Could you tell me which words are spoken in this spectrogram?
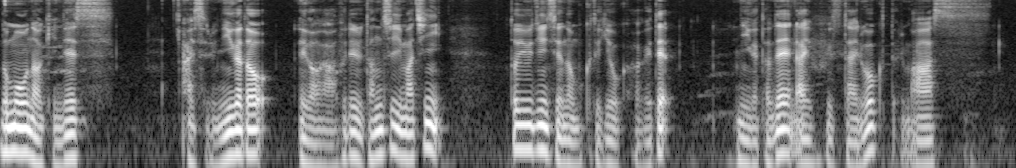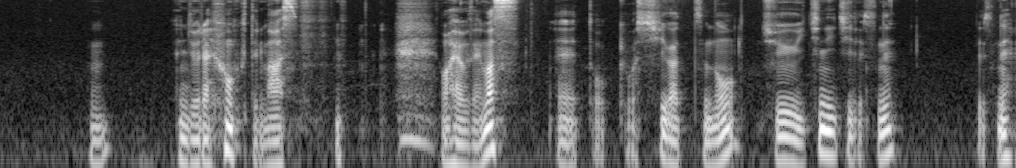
どうも、直樹です。愛する新潟を笑顔があふれる楽しい街にという人生の目的を掲げて、新潟でライフスタイルを送っております。ん？エンジョイライフを送っております。おはようございます。えっ、と、今日は4月の11日ですね。ですね。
